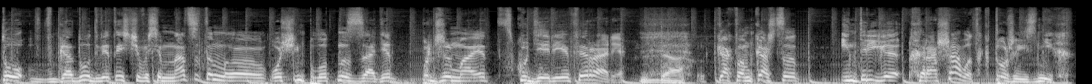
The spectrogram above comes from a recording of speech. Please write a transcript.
то в году 2018 э, очень плотно сзади поджимает Скудерия Феррари. Да. Как вам кажется, интрига хороша? Вот кто же из них?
